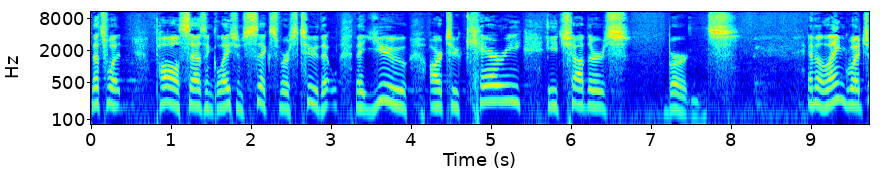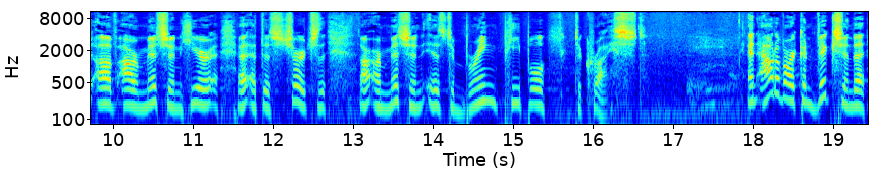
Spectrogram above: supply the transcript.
That's what Paul says in Galatians 6, verse 2, that, that you are to carry each other's burdens. In the language of our mission here at, at this church, our, our mission is to bring people to Christ. And out of our conviction that,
